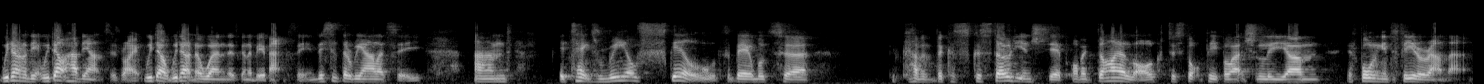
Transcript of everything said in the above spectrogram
we don't know the, we don't have the answers right? We don't we don't know when there's going to be a vaccine. This is the reality. And it takes real skill to be able to have the custodianship of a dialogue to stop people actually um, falling into fear around that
